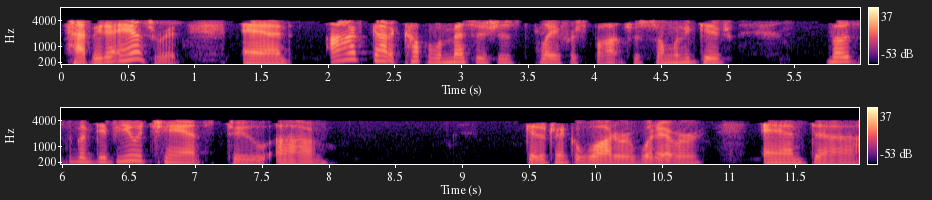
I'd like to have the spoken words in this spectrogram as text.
happy to answer it. And I've got a couple of messages to play for sponsors, so I'm going to give Mose, I'm going to give you a chance to um, get a drink of water or whatever. And uh,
